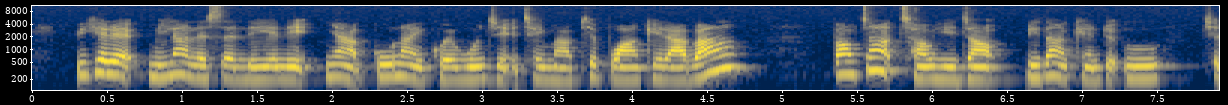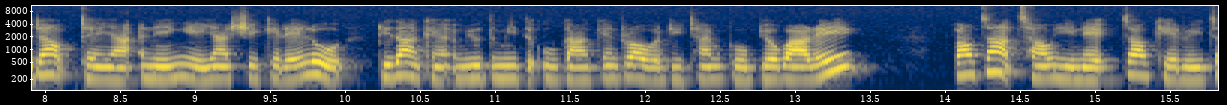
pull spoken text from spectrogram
။ပြီးခဲ့တဲ့မေလ24ရက်နေ့ည9:00နာရီခွဲဝန်းကျင်အချိန်မှာဖြစ်ပွားခဲ့တာပါ။တောင်ကျချောင်းရီကြောင့်ဒေသခံတဦး ခြေထောက်ဒဏ်ရာအနည်းငယ်ရရှိခဲ့တယ်လို့ဒေသခံအမျိုးသမီးတဦးကကန်ထရဝတီ time ကိုပြောပါရယ်။ပေါင်ကျချောင်းရည်နဲ့ကြောက်ခဲတွေကျ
